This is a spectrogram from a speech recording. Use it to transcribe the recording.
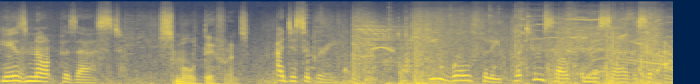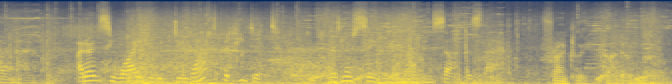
He is not possessed. Small difference. I disagree. He willfully put himself in the service of Araman. I don't see why he would do that, but he did. There's no saving him from himself, is there? Frankly, I don't know.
